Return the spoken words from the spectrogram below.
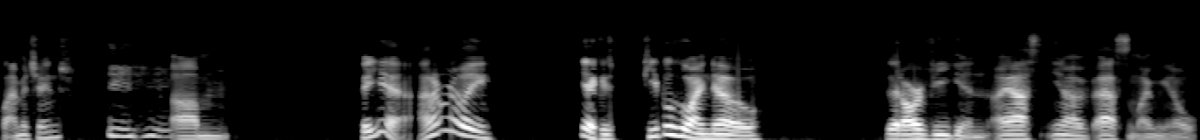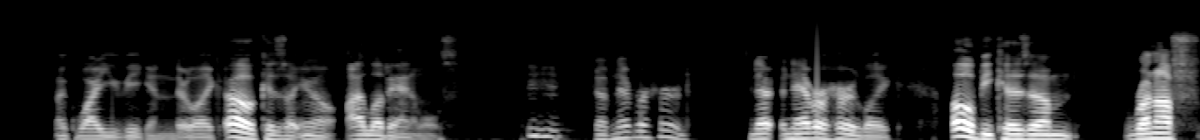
climate change. mm-hmm. Um, but yeah, I don't really, yeah, because people who I know that are vegan, I asked, you know, I've asked them like, you know, like why are you vegan? They're like, oh, because you know I love animals. Mhm. But I've never heard, ne- never heard like, oh, because um runoff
